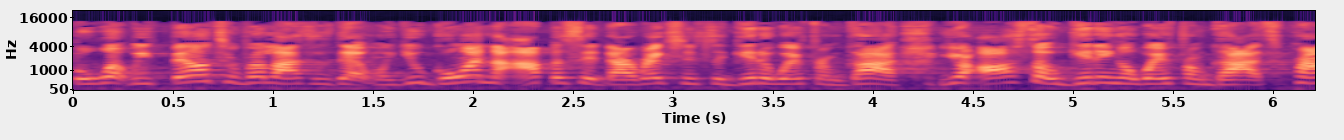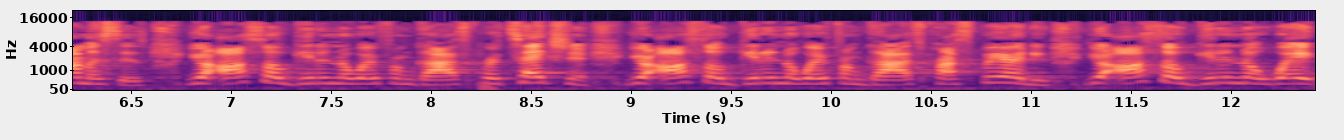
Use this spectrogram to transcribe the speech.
But what we fail to realize is that when you go in the opposite direction to get away from God, you're also getting away from God's promises. You're also getting away from God's protection. You're also getting away from God's prosperity. You're also getting away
